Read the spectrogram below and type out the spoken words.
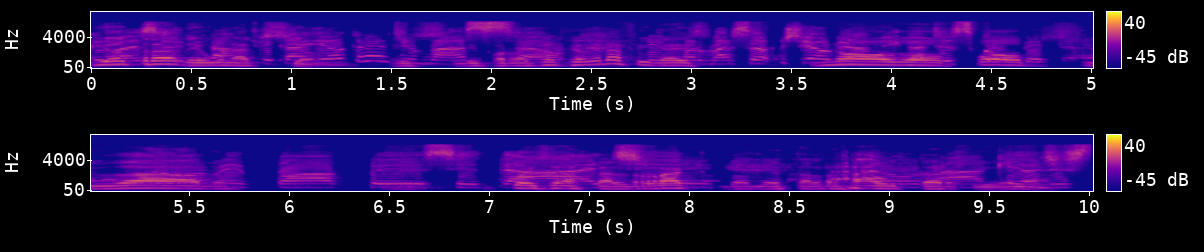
y otra de una acción. Es- la información geográfica es nodo, pop, ciudad, eh, puede ser hasta el rack, donde está el router y demás.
